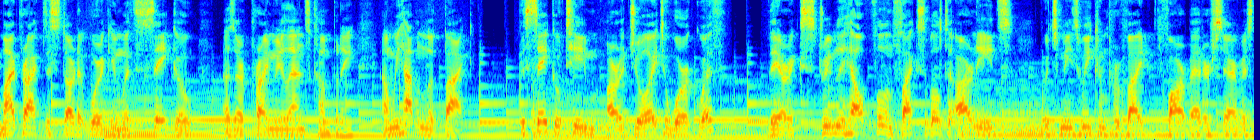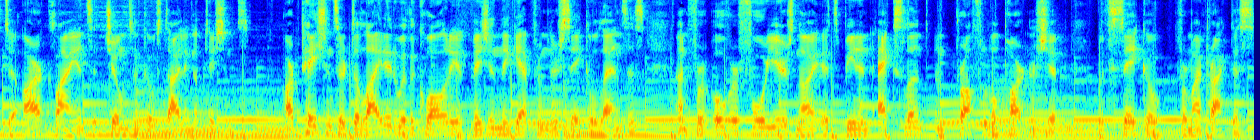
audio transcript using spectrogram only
my practice started working with Seiko as our primary lens company, and we haven't looked back. The Seiko team are a joy to work with. They are extremely helpful and flexible to our needs, which means we can provide far better service to our clients at Jones & Co Styling Opticians. Our patients are delighted with the quality of vision they get from their Seiko lenses, and for over four years now, it's been an excellent and profitable partnership with Seiko for my practice.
